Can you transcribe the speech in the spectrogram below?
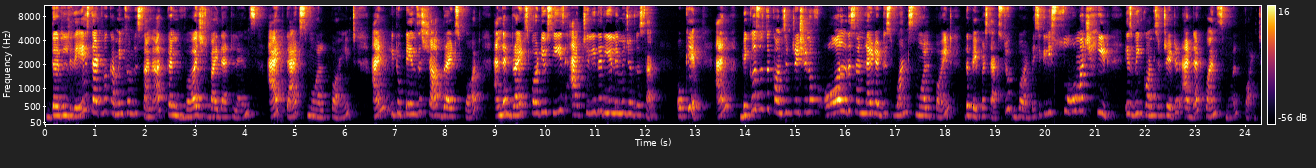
the rays that were coming from the sun are converged by that lens at that small point and it obtains a sharp bright spot and that bright spot you see is actually the real image of the sun okay? And because of the concentration of all the sunlight at this one small point the paper starts to burn. Basically so much heat is being concentrated at that one small point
